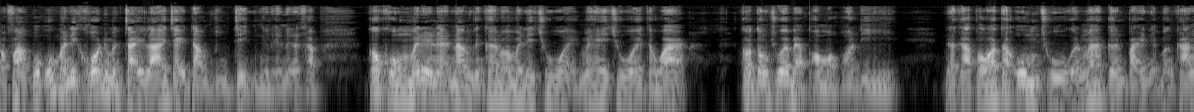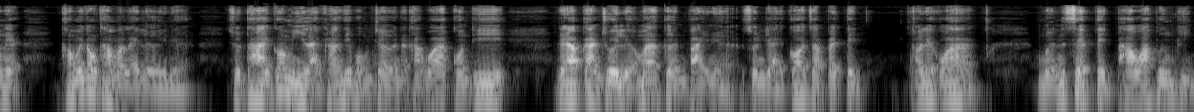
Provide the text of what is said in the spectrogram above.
มาฟังปุ๊บอุ๊ยมันนี่โค้ดนี่มันใจร้ายใจดำจริงๆเนี่ยนะครับ ก็คงไม่ได้แนะนำถึงขั้นว่าไม่ได้ช่วย ไม่ให้ช่วยแต่ว่าก็ต้องช่วยแบบพอเหมาะพอดี นะครับ เพราะว่าถ้าอุ้มชูกันมากเกินไปเนี่ยบางครั้งเนี่ยเขาไม่ต้องทำอะไรเลยเนี่ยสุดท้ายก็มีหลายครั้งที่ผมเจอนะครับว่าคนที่ได้รับการช่วยเหลือมากเกินไปเนี่ยส่วนใหญ่ก็จะไปติดเขาเรียกว่าเหมือนเสพติดภาวะพึ่งพิง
